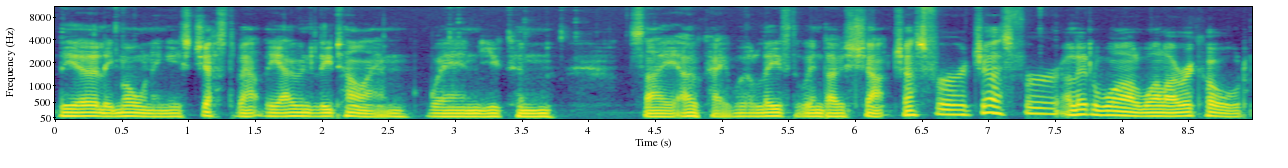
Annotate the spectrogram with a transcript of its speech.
the early morning is just about the only time when you can say, "Okay, we'll leave the windows shut just for just for a little while while I record."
